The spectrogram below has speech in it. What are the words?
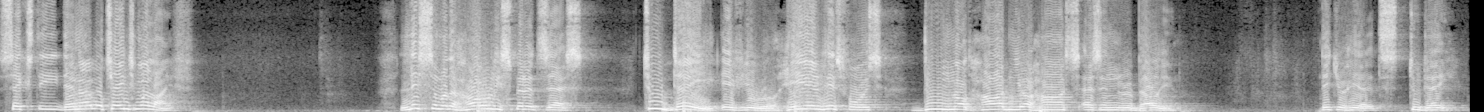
60, then I will change my life. Listen what the Holy Spirit says. Today, if you will hear his voice, do not harden your hearts as in rebellion. Did you hear? It's today.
